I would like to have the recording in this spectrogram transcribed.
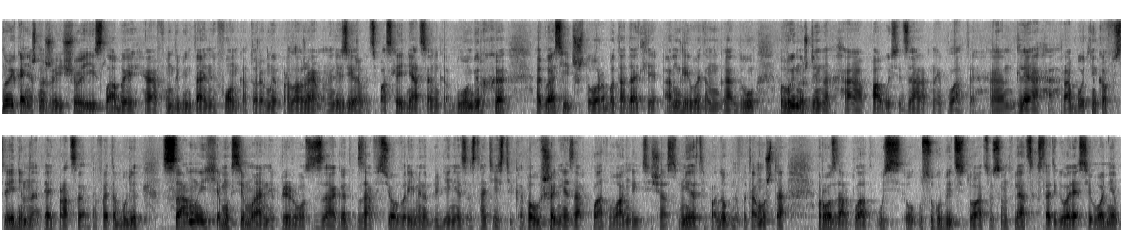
Ну и, конечно же, еще и слабый э, фундаментальный фон, который мы продолжаем анализировать. Последняя оценка Bloomberg э, гласит, что работодатели Англии в этом году вынуждены э, повысить заработные платы для работников в среднем на 5%. Это будет самый максимальный прирост за год за все время наблюдения за статистикой. Повышение зарплат в Англии сейчас смерти подобно, потому что рост зарплат усугубит ситуацию с инфляцией. Кстати говоря, сегодня в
